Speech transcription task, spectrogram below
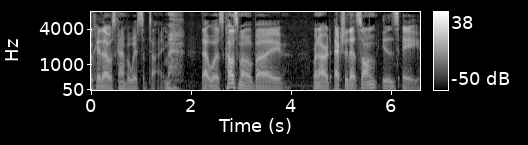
Okay, that was kind of a waste of time. that was Cosmo by Renard. Actually, that song is a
